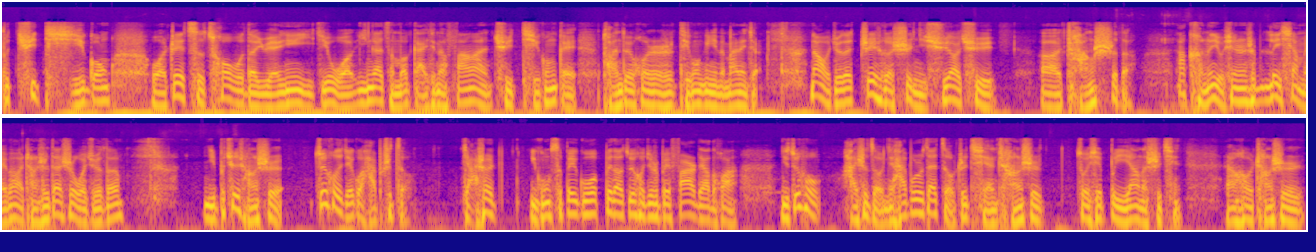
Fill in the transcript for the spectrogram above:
不去提供我这次错误的原因以及我应该怎么改进的方案去提供给团队或者是提供给你的 manager，那我觉得这个是你需要去呃尝试的。那可能有些人是内向没办法尝试，但是我觉得你不去尝试，最后的结果还不是走。假设你公司背锅背到最后就是被 fire 掉的话，你最后还是走，你还不如在走之前尝试做一些不一样的事情，然后尝试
